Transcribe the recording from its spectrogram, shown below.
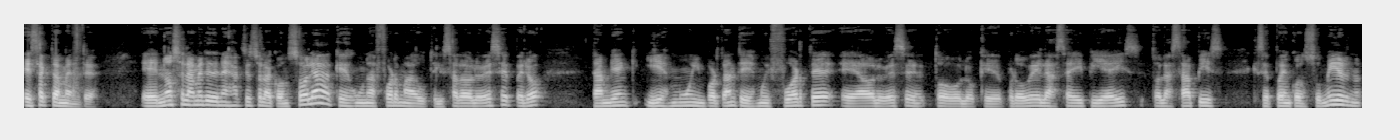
Exactamente. Eh, no solamente tenés acceso a la consola, que es una forma de utilizar AWS, pero también, y es muy importante y es muy fuerte, eh, AWS todo lo que provee las APIs, todas las APIs que se pueden consumir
